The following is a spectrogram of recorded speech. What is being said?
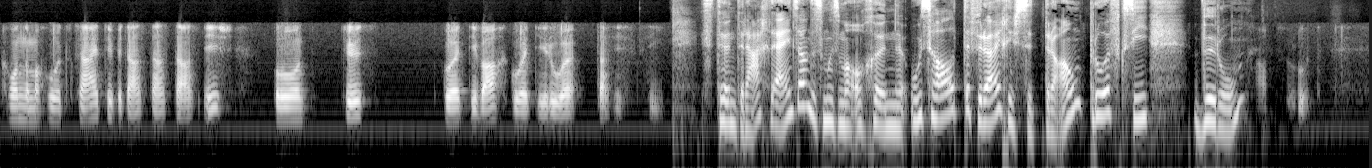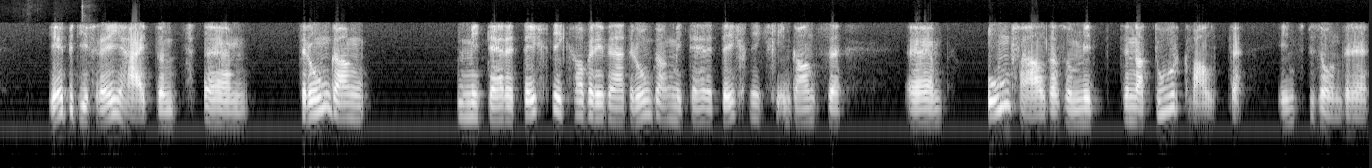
kommt noch mal kurz gesagt, über das, das, das ist und tschüss, gute Wach, gute Ruhe, das ist es. Es klingt recht einsam, das muss man auch können aushalten. Für euch war es ein Traumberuf. Gewesen. Warum? Absolut. Eben die Freiheit und ähm, der Umgang mit dieser Technik, aber eben auch der Umgang mit dieser Technik im ganzen ähm, Umfeld, also mit den Naturgewalten insbesondere,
